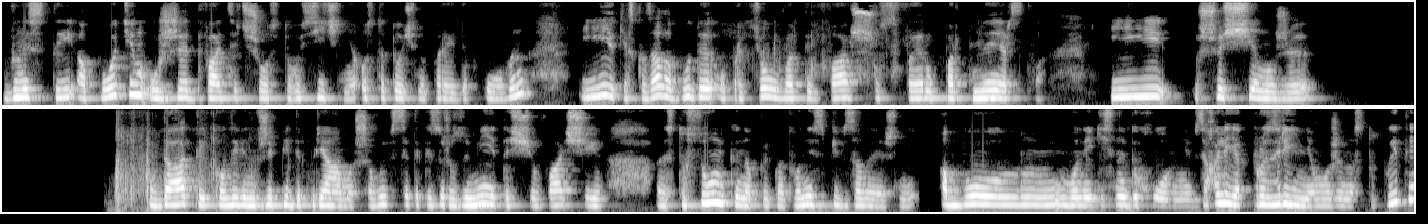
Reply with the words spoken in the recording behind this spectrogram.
внести, а потім уже 26 січня остаточно перейде в Овен. І, як я сказала, буде опрацьовувати вашу сферу партнерства. І що ще може дати, коли він вже піде прямо, що ви все-таки зрозумієте, що ваші е, стосунки, наприклад, вони співзалежні, або вони якісь недуховні. Взагалі, як прозріння може наступити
